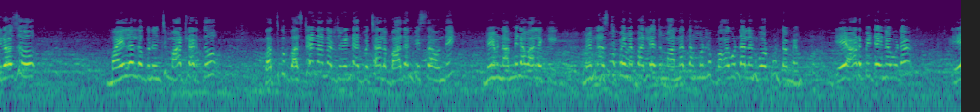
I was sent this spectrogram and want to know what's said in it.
ఈరోజు మహిళల గురించి మాట్లాడుతూ బతుకు బస్ స్టాండ్ అన్నారు చూడండి అది చాలా బాధ అనిపిస్తా ఉంది. మేము నమ్మిన వాళ్ళకి మేము నష్టపోయినా పర్లేదు మా అన్న తమ్ముళ్ళు బాగుండాలని కోరుకుంటాం మేము. ఏ ఆడబిడ్డ అయినా కూడా ఏ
